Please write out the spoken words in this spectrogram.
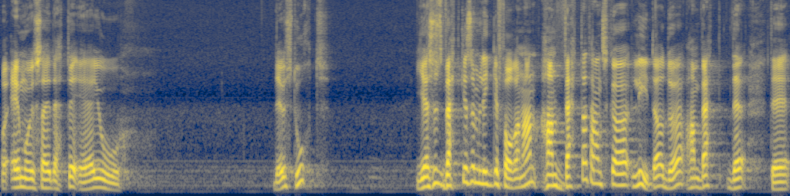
Og jeg må jo si dette er jo Det er jo stort. Jesus vet hva som ligger foran ham. Han vet at han skal lide og dø. Han vet det, det,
